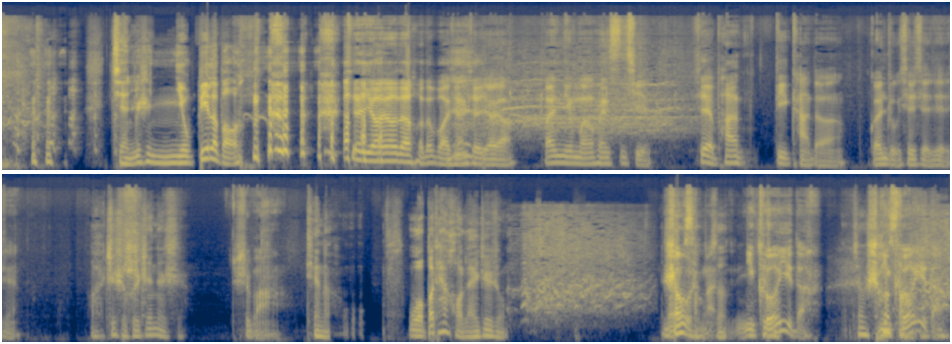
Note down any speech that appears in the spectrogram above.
简直是牛逼了宝！谢 谢悠悠的好多宝箱，谢谢悠悠，欢迎柠檬，欢迎思琪，谢谢帕蒂卡的关注，谢谢谢谢。啊，这首歌真的是，是吧？天哪，我不太好来这种伤嗓子，你可以的。你可以的，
